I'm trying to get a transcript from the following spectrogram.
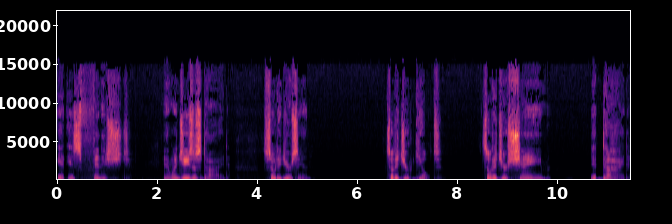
It is finished. And when Jesus died, so did your sin. So did your guilt. So did your shame. It died.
